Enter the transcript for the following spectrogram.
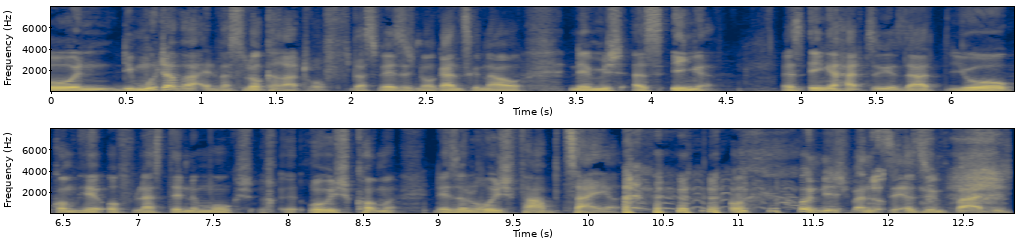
Und die Mutter war etwas lockerer drauf. Das weiß ich noch ganz genau, nämlich als Inge. Das Inge hat gesagt, jo, komm hier auf, lass den ruhig kommen. Der soll ruhig Farb zeigen. und ich fand es sehr sympathisch.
